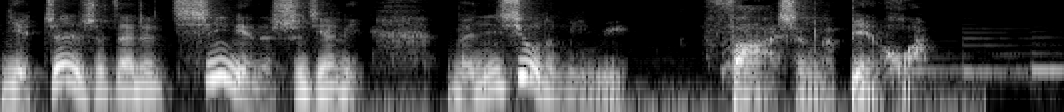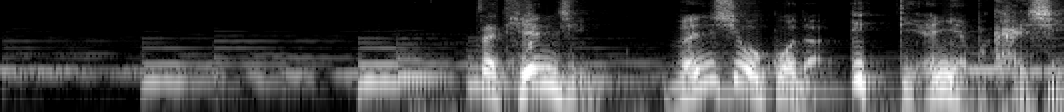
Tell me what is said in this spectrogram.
也正是在这七年的时间里，文秀的命运发生了变化，在天津。文秀过得一点也不开心。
